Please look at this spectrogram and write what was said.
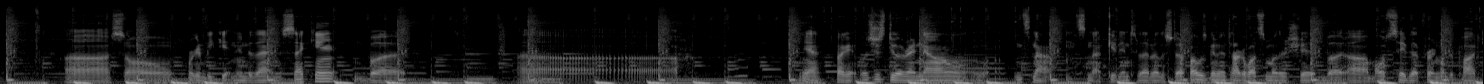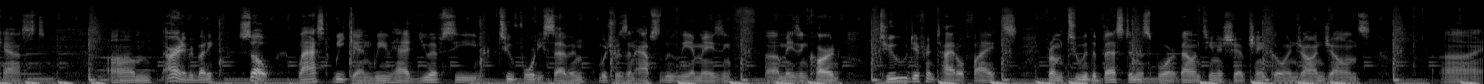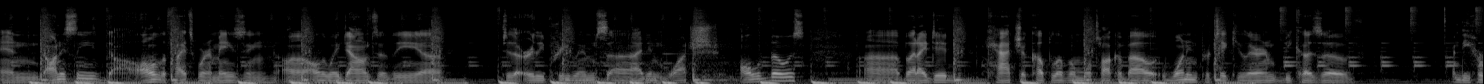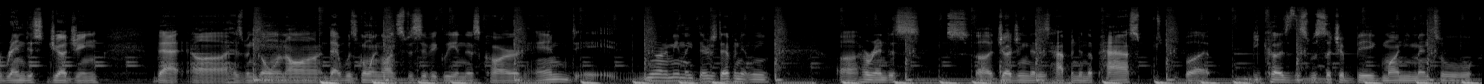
Uh, so we're going to be getting into that in a second. But uh, yeah, fuck it. Let's just do it right now. Let's not let's not get into that other stuff. I was going to talk about some other shit, but um, I'll save that for another podcast. Um, all right, everybody. So last weekend we had UFC 247, which was an absolutely amazing, uh, amazing card. Two different title fights from two of the best in the sport, Valentina Shevchenko and Jon Jones. Uh, and honestly, all the fights were amazing, uh, all the way down to the uh, to the early prelims. Uh, I didn't watch all of those, uh, but I did catch a couple of them. We'll talk about one in particular, because of the horrendous judging that uh, has been going on, that was going on specifically in this card, and it, you know what I mean. Like, there's definitely uh, horrendous uh, judging that has happened in the past, but because this was such a big monumental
